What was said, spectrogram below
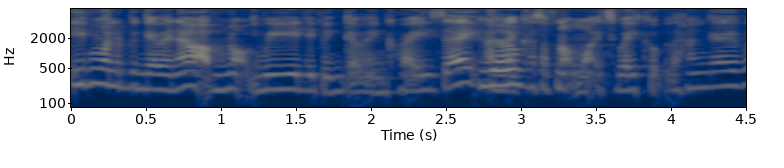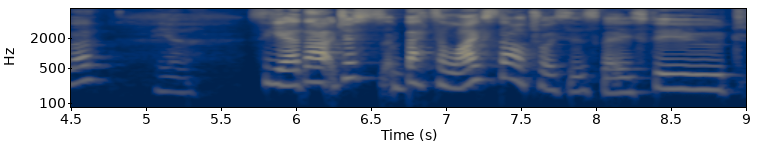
even when I've been going out, I've not really been going crazy, No. because I've not wanted to wake up with a hangover. yeah. So yeah, that just better lifestyle choices, I suppose. Food,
